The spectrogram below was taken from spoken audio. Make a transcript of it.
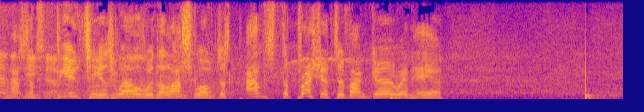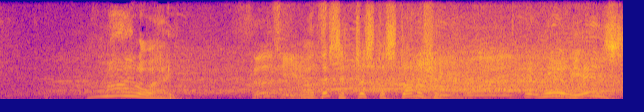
And that's a beauty as well with the last one. Just adds the pressure to Van Gerwen here. Mile away. Well, this is just astonishing. It really is.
